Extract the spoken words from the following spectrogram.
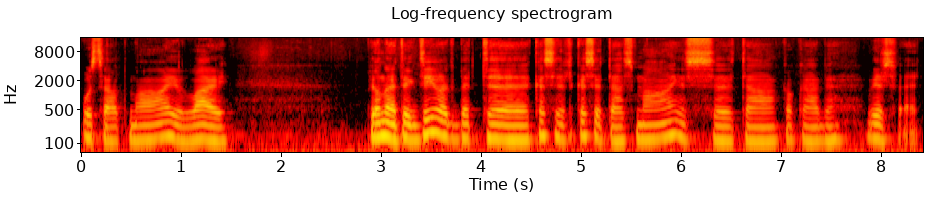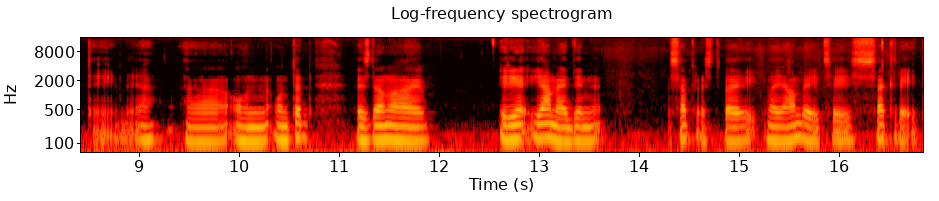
uzcelt māju, lai pilnvērtīgi dzīvot, bet uh, kas, ir, kas ir tās mājas, tā kaut kāda virsvērtība. Ja? Un, un tad es domāju, ir jāmēģina saprast, vai, vai ambīcijas sakrīt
